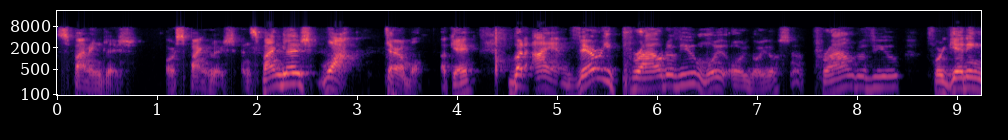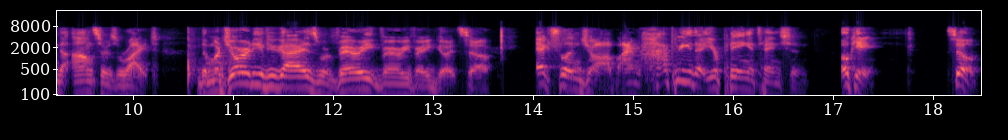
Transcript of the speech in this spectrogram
Spanglish or Spanglish, and Spanglish, wow, terrible. Okay, but I am very proud of you, muy orgulloso, proud of you for getting the answers right the majority of you guys were very, very, very good. So excellent job. I'm happy that you're paying attention. Okay, so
